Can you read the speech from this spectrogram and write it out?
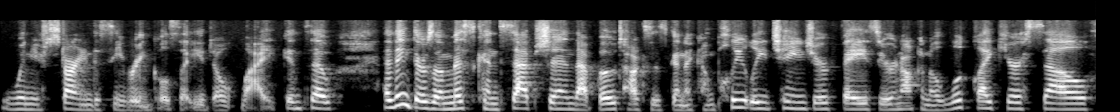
when you're starting to see wrinkles that you don't like. And so I think there's a misconception that Botox is going to completely change your face. You're not going to look like yourself.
